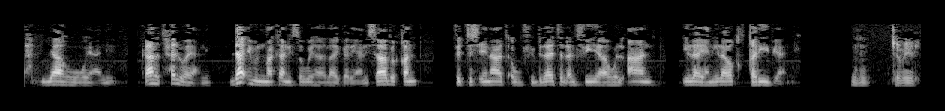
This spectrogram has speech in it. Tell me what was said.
حياه يعني كانت حلوة يعني. دائما ما كان يسويها لايجر يعني. سابقا في التسعينات أو في بداية الألفية أو الآن إلى يعني إلى وقت قريب يعني. جميل.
